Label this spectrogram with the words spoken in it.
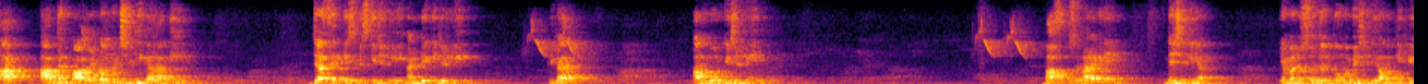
अर्धपारगम झिल्ली कहलाती है। जैसे किशमिश की झिल्ली, अंडे की झिल्ली, ठीक है? अंगूर की झिल्ली। बात सुना रहे कि नहीं? ये झिल्लियाँ। ये मनुष्य जंतुओं में भी झिल्लियाँ होती थी।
